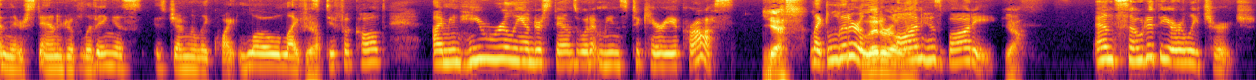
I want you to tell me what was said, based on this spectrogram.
and their standard of living is is generally quite low. Life is difficult. I mean, he really understands what it means to carry a cross, Yes. like literally, Literally. on his body. Yeah. And so did the early church.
